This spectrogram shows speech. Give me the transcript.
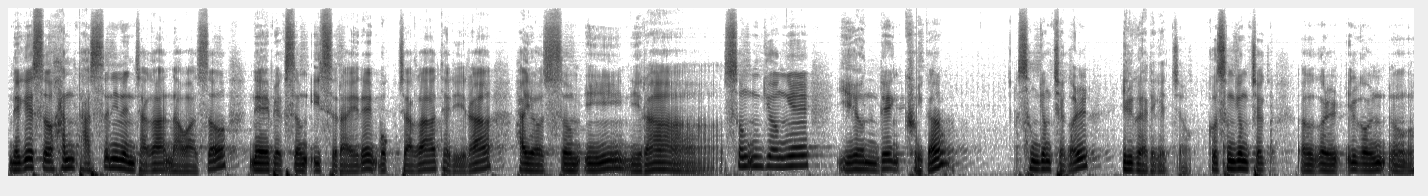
내게서 한 다스리는 자가 나와서 내 백성 이스라엘의 목자가 되리라 하였음이니라 성경에 예언된 그가 성경책을 읽어야 되겠죠. 그 성경책을 읽을 어,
